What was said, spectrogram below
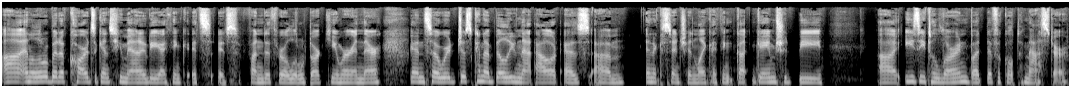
uh, and a little bit of Cards Against Humanity. I think it's it's fun to throw a little dark humor in there, and so we're just kind of building that out as um, an extension. Like I think games should be uh, easy to learn but difficult to master,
